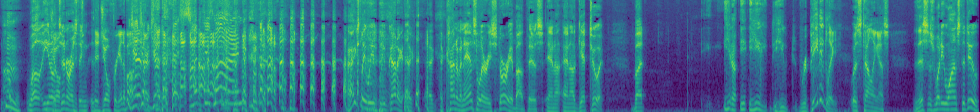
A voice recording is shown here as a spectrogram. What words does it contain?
Well, you know, it's interesting. Did, did Joe forget about Yeah, it? Joe- or- Joe- slipped his mind. Actually, we've, we've got a, a, a, a kind of an ancillary story about this, and I, and I'll get to it. But you know, he, he he repeatedly was telling us this is what he wants to do.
